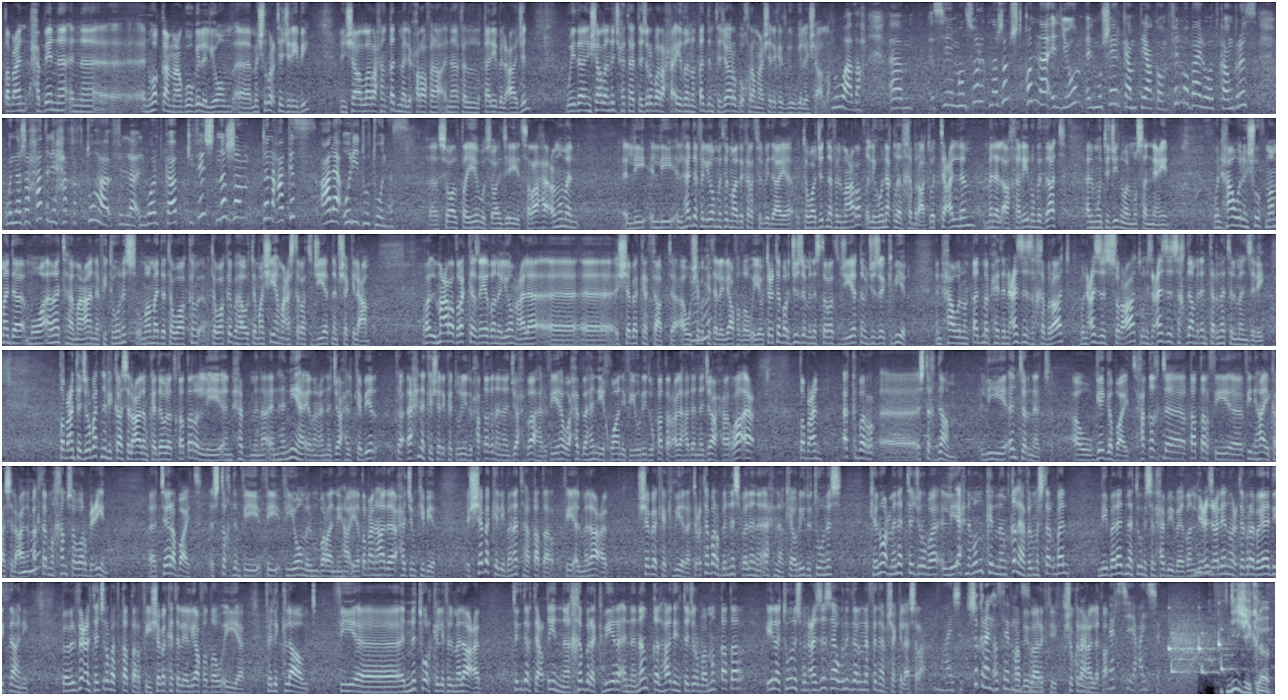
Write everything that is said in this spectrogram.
طبعا حبينا إن نوقع مع جوجل اليوم مشروع تجريبي إن شاء الله راح نقدمه لحرافنا في القريب العاجل وإذا إن شاء الله نجحت هالتجربة راح أيضا نقدم تجارب أخرى مع شركة جوجل إن شاء الله. واضح. سي منصور تنجمش تقولنا اليوم المشاركه نتاعكم في الموبايل وورد كونغرس والنجاحات اللي حققتوها في الورد كاب كيفاش تنجم تنعكس على اريد تونس؟ آه، سؤال طيب وسؤال جيد صراحة عموما اللي اللي الهدف اليوم مثل ما ذكرت في البداية تواجدنا في المعرض اللي هو نقل الخبرات والتعلم من الآخرين وبالذات المنتجين والمصنعين. ونحاول نشوف ما مدى موائمتها معنا في تونس وما مدى تواكب تواكبها أو تماشيها مع استراتيجيتنا بشكل عام. المعرض ركز أيضا اليوم على آه، آه، الشبكة الثابتة أو شبكة الألياف الضوئية وتعتبر جزء من استراتيجيتنا وجزء كبير نحاول نقدمه بحيث نعزز الخبرات ونعزز السرعات ونعزز استخدام الإنترنت المنزلي. طبعا تجربتنا في كأس العالم كدولة قطر اللي نحب من نهنيها أيضا على النجاح الكبير. إحنا كشركة أريد حققنا نجاح باهر فيها وأحب أهني إخواني في أريد قطر على هذا النجاح الرائع. طبعا أكبر آه، استخدام لإنترنت أو جيجا بايت حققت آه، قطر في آه، في نهائي كأس العالم. أكثر من 45 آه، تيرا بايت استخدم في في في يوم المباراة النهائية. طبعا هذا حجم كبير. الشبكة اللي بنتها قطر في الملاعب شبكة كبيرة. تعتبر بالنسبة لنا إحنا كاريدو تونس كنوع من التجربة اللي إحنا ممكن ننقلها في المستقبل لبلدنا تونس الحبيب أيضا اللي يعز علينا ونعتبره بلدي الثاني فبالفعل تجربة قطر في شبكة الألياف الضوئية في الكلاود في آه، النتورك اللي في الملاعب تقدر تعطينا خبرة كبيرة أن ننقل هذه التجربة من قطر إلى تونس ونعززها ونقدر ننفذها بشكل أسرع. عايشك شكرا أستاذ منصور. ربي يبارك فيك، شكرا على اللقاء. ميرسي. عايشك دي جي كلوب.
